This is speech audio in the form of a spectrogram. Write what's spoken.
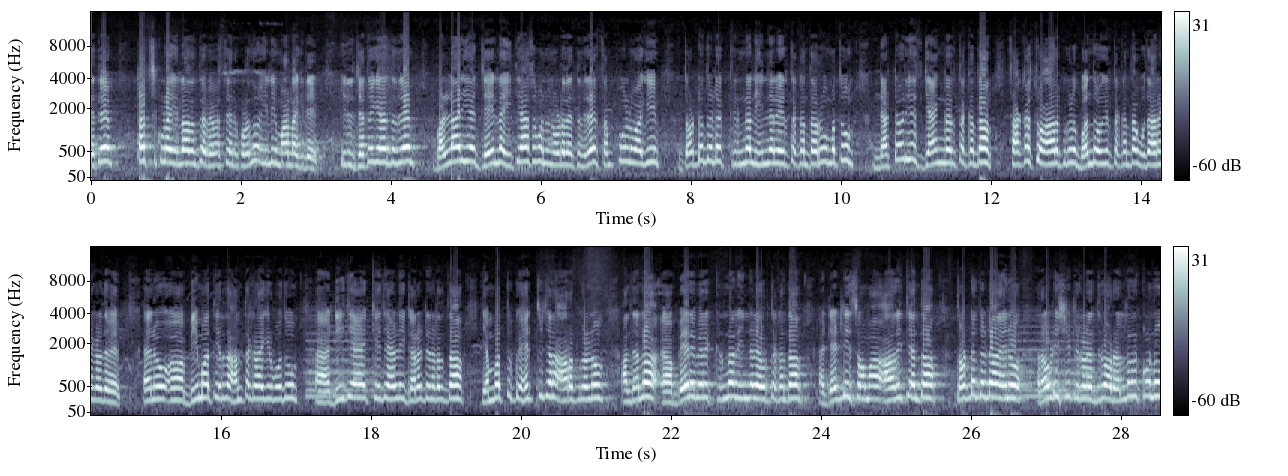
ಜೊತೆ ಟಚ್ ಕೂಡ ಇಲ್ಲದಂಥ ವ್ಯವಸ್ಥೆಯನ್ನು ಕೂಡ ಇಲ್ಲಿ ಮಾಡಲಾಗಿದೆ. ಇದ್ರ ಜೊತೆಗೆ ಏನಂತಂದರೆ ಬಳ್ಳಾರಿಯ ಜೈಲಿನ ಇತಿಹಾಸವನ್ನು ನೋಡೋದಾಯ್ತಂದರೆ ಸಂಪೂರ್ಣವಾಗಿ ದೊಡ್ಡ ದೊಡ್ಡ ಕ್ರಿಮಿನಲ್ ಹಿನ್ನೆಲೆ ಇರ್ತಕ್ಕಂಥವ್ರು ಮತ್ತು ನಟೋರಿಯಸ್ ಗ್ಯಾಂಗ್ನ ಇರ್ತಕ್ಕಂಥ ಸಾಕಷ್ಟು ಆರೋಪಿಗಳು ಬಂದು ಹೋಗಿರ್ತಕ್ಕಂಥ ಉದಾಹರಣೆಗಳಿದ್ದಾವೆ ಏನು ಭೀಮಾ ತೀರದ ಹಂತಗಳಾಗಿರ್ಬೋದು D J K J Halli ಗಲಾಟೆ ನಡೆದಂಥ ಎಂಬತ್ತಕ್ಕೂ ಹೆಚ್ಚು ಜನ ಆರೋಪಿಗಳನ್ನು, ಅದೆಲ್ಲ ಬೇರೆ ಬೇರೆ ಕ್ರಿಮಿನಲ್ ಹಿನ್ನೆಲೆ ಇರ್ತಕ್ಕಂಥ ಡೆಡ್ಲಿ ಸೋಮ ಆ ರೀತಿಯಂಥ ದೊಡ್ಡ ದೊಡ್ಡ ಏನು ರೌಡಿ ಶೀಟ್ಗಳಿದ್ರು ಅವರೆಲ್ಲರಿಗೂ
